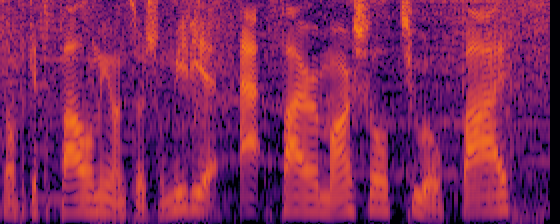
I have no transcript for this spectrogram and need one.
Don't forget to follow me on social media at FireMarshal205.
